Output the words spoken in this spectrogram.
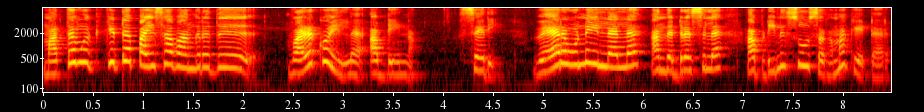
மற்றவங்க கிட்ட பைசா வாங்குறது வழக்கம் இல்லை அப்படின்னா. சரி வேற ஒன்றும் இல்லைல்ல அந்த ட்ரெஸ்ஸில் அப்படின்னு சூசகமாக கேட்டார்.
